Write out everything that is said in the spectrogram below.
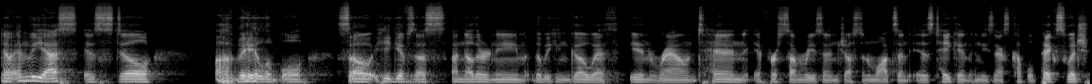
Now MVS is still available. So he gives us another name that we can go with in round 10 if for some reason Justin Watson is taken in these next couple picks, which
